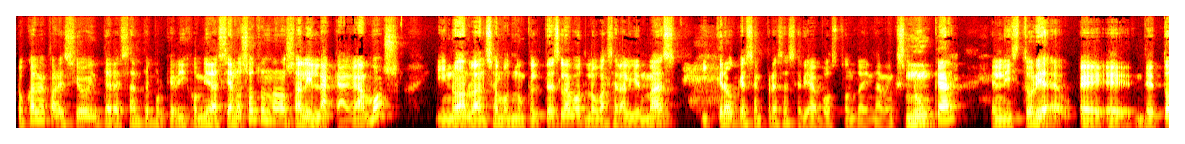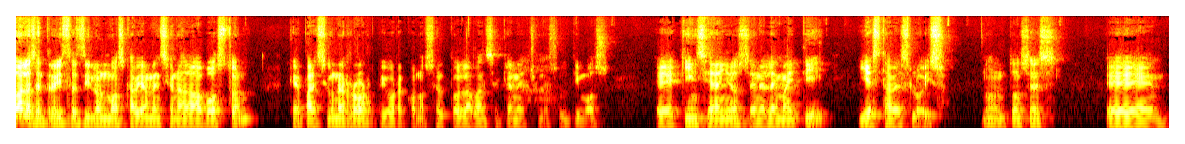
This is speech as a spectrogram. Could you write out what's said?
Lo cual me pareció interesante porque dijo, mira, si a nosotros no nos sale y la cagamos y no lanzamos nunca el Tesla Bot, lo va a hacer alguien más y creo que esa empresa sería Boston Dynamics. Nunca en la historia eh, eh, de todas las entrevistas de Elon Musk había mencionado a Boston que me pareció un error, digo, reconocer todo el avance que han hecho en los últimos 15 eh, años en el MIT y esta vez lo hizo, ¿no? Entonces, eh,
